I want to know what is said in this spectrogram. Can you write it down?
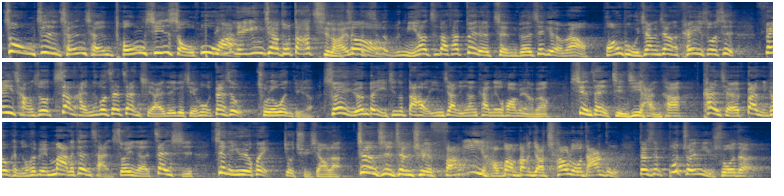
众志成城，同心守护啊！连音架都搭起来了。是的，你要知道，他对了整个这个有没有黄浦江这样可以说是。非常说上海能够再站起来的一个节目，但是出了问题了。所以原本已经都打好音架，你刚刚看那个画面有没有？现在紧急喊卡，看起来半年后可能会被骂得更惨。所以呢，暂时这个音乐会就取消了。政治正确，防疫好棒棒，要敲锣打鼓，但是不准你说的。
